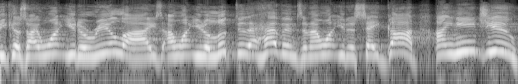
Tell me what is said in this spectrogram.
Because I want you to realize, I want you to look to the heavens and I want you to say, God, I need you.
